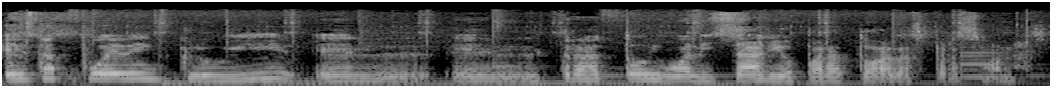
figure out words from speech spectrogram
esta puede incluir el, trato igualitario para todas las personas.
